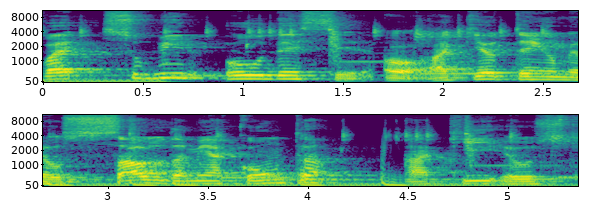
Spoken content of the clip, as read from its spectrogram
vai subir ou descer. Ó, aqui eu tenho o meu saldo da minha conta. Aqui eu estou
